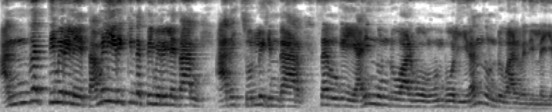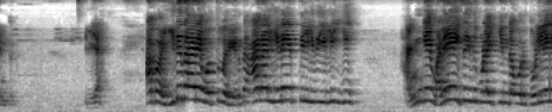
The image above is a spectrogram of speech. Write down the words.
அந்த திமிரிலே தமிழ் இருக்கின்ற திமிரிலே தான் அதை சொல்லுகின்றார். சங்கை அறிந்துண்டு வாழ்வோம் உன்போல் இறந்துண்டு வாழ்வதில்லை என்று. இல்லையா? அப்ப இதுதானே ஒத்து வருகிறது. ஆனால் இணையத்தில் இது இல்லையே. அங்கே வளையல் செய்து பிழைக்கின்ற ஒரு தொழிலை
